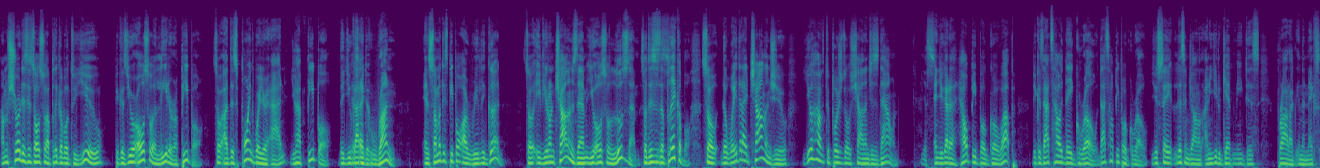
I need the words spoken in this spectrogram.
I'm sure this is also applicable to you because you're also a leader of people. So at this point where you're at, you have people that you yes, got to run. And some of these people are really good. So if you don't challenge them, you also lose them. So this is yes. applicable. So the way that I challenge you, you have to push those challenges down. Yes. And you got to help people go up because that's how they grow. That's how people grow. You say, listen, John, I need you to get me this product in the next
